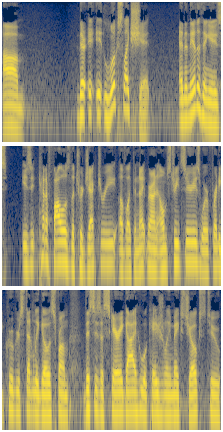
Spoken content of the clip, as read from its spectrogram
Um, there, it, it looks like shit. And then the other thing is, is it kind of follows the trajectory of like the Nightmare on Elm Street series, where Freddy Krueger steadily goes from this is a scary guy who occasionally makes jokes to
